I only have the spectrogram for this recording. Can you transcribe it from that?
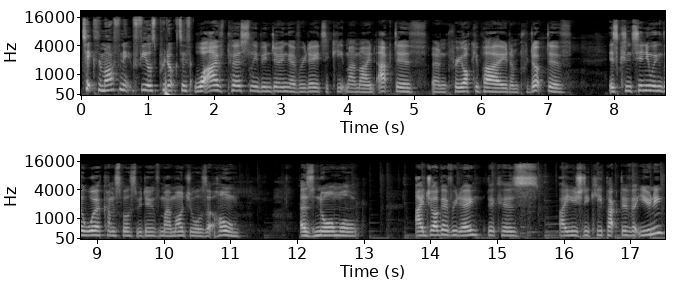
tick them off and it feels productive. What I've personally been doing every day to keep my mind active and preoccupied and productive is continuing the work I'm supposed to be doing for my modules at home as normal. I jog every day because I usually keep active at uni,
